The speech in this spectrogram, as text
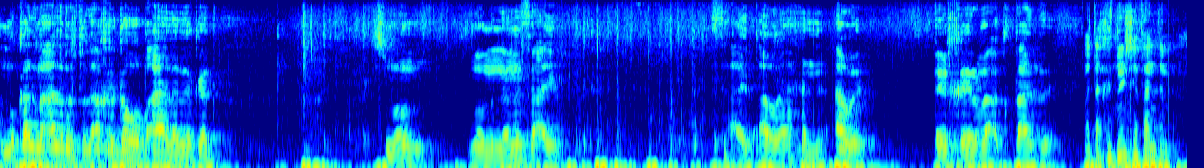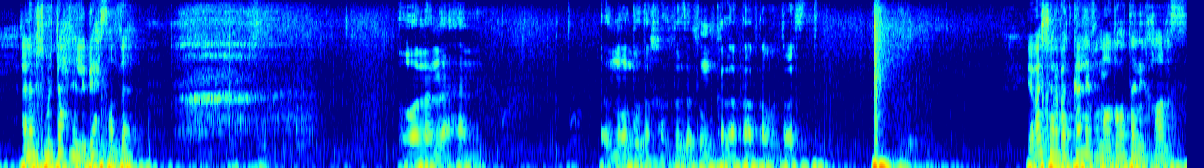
المكالمة قلبت في الآخر جو بقالة ليه كده؟ مش مهم. المهم إن أنا سعيد. سعيد قوي يعني قوي إيه خير بقى كنت عايز إيه؟ ما تاخذنيش يا فندم. أنا مش مرتاح للي بيحصل ده. ولا أنا هاني الموضوع دخل في زيتون كلاطاطا ودوست يا باشا أنا بتكلم في موضوع تاني خالص.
